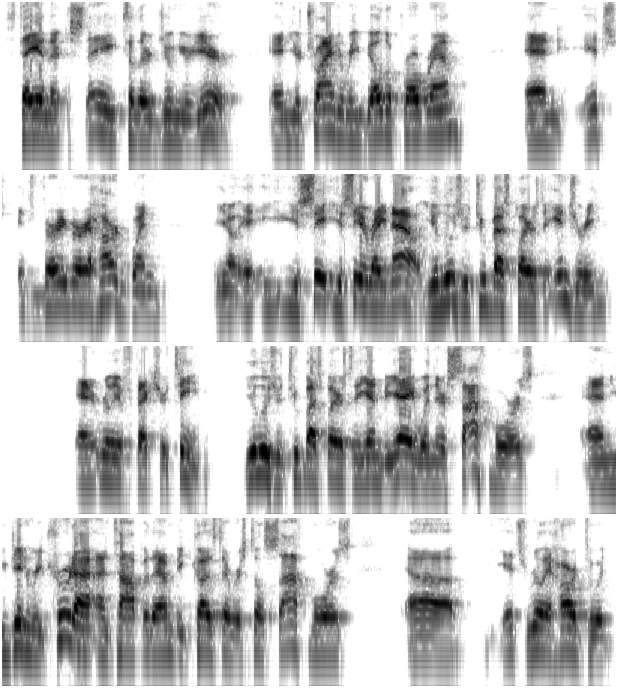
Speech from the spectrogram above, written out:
stay in there, stay till their junior year and you're trying to rebuild a program and it's it's very very hard when you know it, you see you see it right now. You lose your two best players to injury and it really affects your team. You lose your two best players to the nba when they're sophomores and you didn't recruit on top of them because they were still sophomores. Uh, it's really hard to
